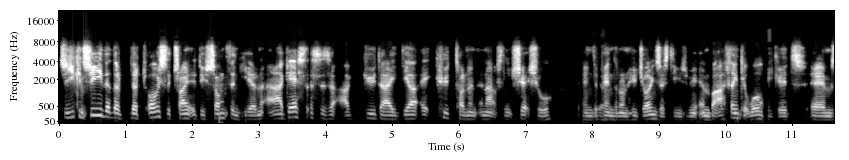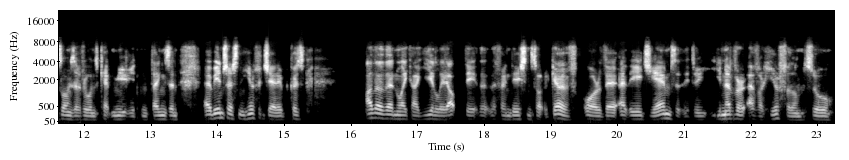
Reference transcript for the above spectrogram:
So you can see that they're they're obviously trying to do something here, and I guess this is a, a good idea. It could turn into an absolute shit show and depending yeah. on who joins this team's meeting. But I think it will be good um, as long as everyone's kept muted and things. And it'll be interesting to hear from Jerry because other than like a yearly update that the foundation sort of give or the at the AGMs that they do, you never ever hear for them. So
